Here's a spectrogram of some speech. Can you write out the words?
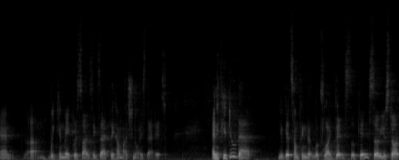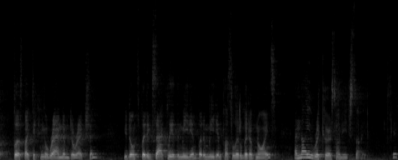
And um, we can make precise exactly how much noise that is. And if you do that, you get something that looks like this, okay? So you start first by picking a random direction. You don't split exactly at the median, but a median plus a little bit of noise and now you recurse on each side. Okay?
